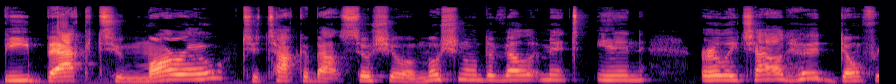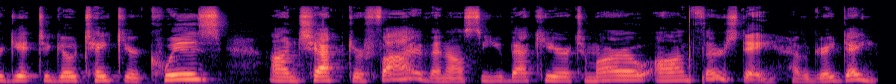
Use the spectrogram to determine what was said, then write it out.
be back tomorrow to talk about socio-emotional development in early childhood. Don't forget to go take your quiz on Chapter 5, and I'll see you back here tomorrow on Thursday. Have a great day.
